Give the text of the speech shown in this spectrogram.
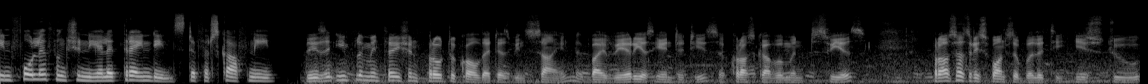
ten volle funksionele treindiens te verskaf nie. There is an implementation protocol that has been signed by various entities across government spheres. Process responsibility is to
